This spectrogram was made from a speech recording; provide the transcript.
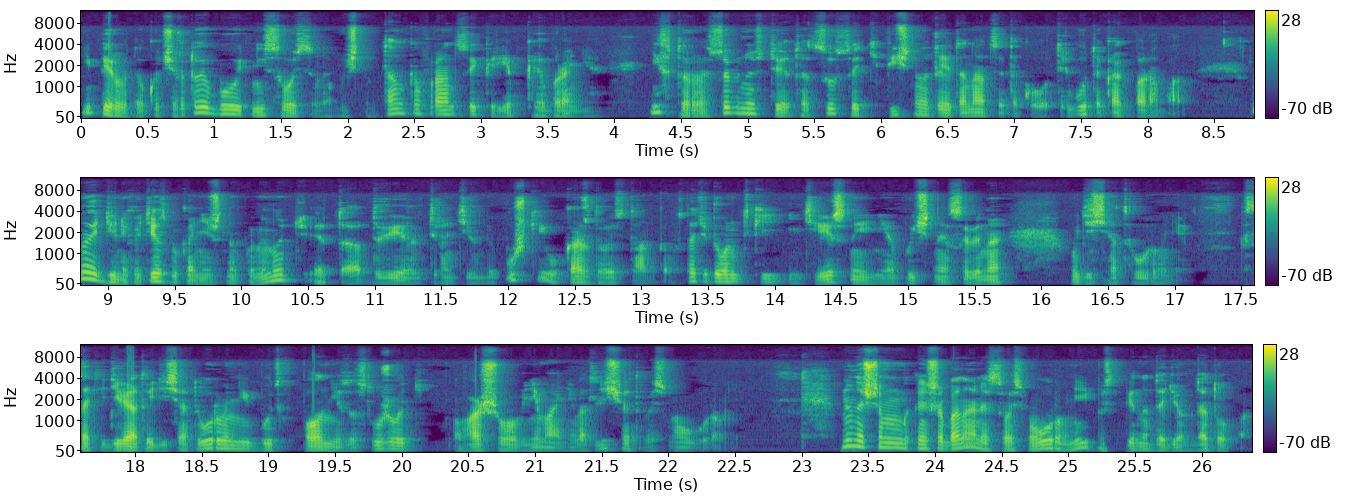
И первой такой чертой будет не свойственна обычным танкам Франции крепкая броня. И второй особенностью это отсутствие типичного для этой нации такого атрибута, как барабан. Ну и отдельно хотелось бы, конечно, упомянуть, это две альтернативные пушки у каждого из танков. Кстати, довольно-таки интересные и необычные, особенно у 10 уровня. Кстати, 9 и 10 уровни будут вполне заслуживать вашего внимания, в отличие от 8 уровня. Ну и начнем мы, конечно, банально с 8 уровня и постепенно дойдем до топа.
